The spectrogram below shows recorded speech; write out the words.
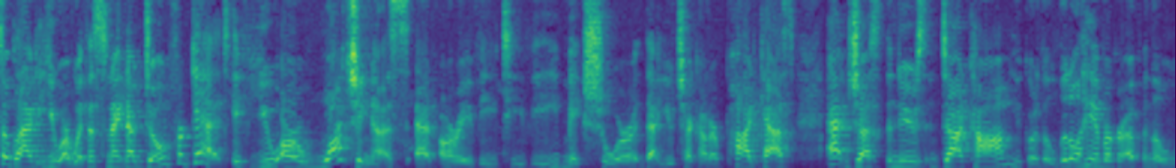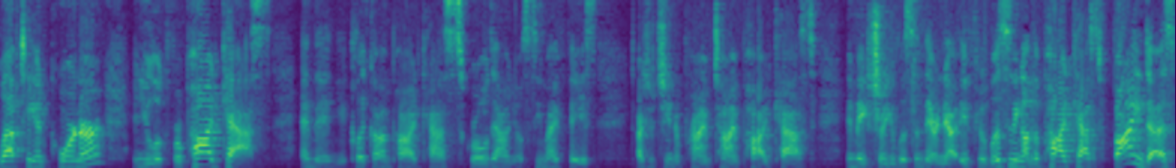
So glad you are with us tonight. Now, don't forget, if you are watching us at RAV TV, make sure that you check out our podcast at justthenews.com. You go to the little hamburger up in the left hand corner and you look for podcasts. And then you click on podcasts, scroll down, you'll see my face. Dr. Gina Primetime podcast and make sure you listen there. Now, if you're listening on the podcast, find us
